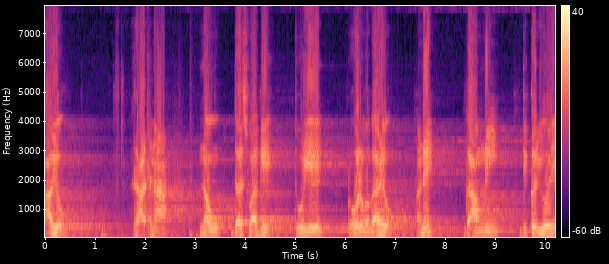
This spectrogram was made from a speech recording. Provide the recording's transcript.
આવ્યો. રાતના નવ, દસ વાગે ધૂળીએ ઢોલ વગાડ્યો અને ગામની દીકરીઓએ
